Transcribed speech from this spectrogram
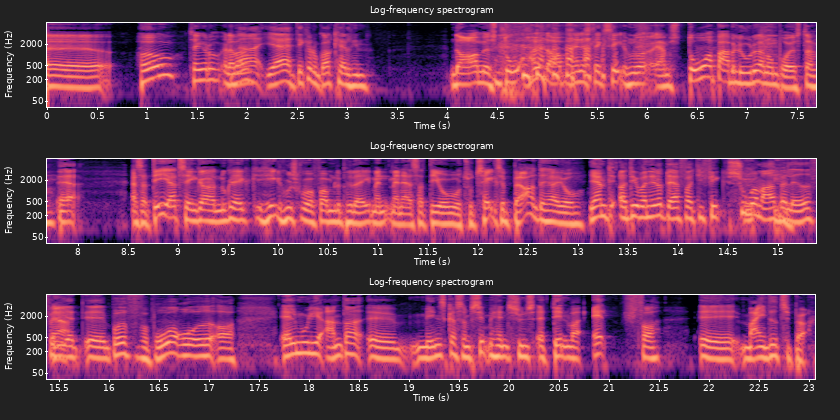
Øh, ho, tænker du? Eller hvad? Nej, ja, det kan du godt kalde hende. Nå, med stor... Hold da op, han er slet ikke set. Hun har jamen, store barbelutter og nogle bryster. Ja. Altså, det jeg tænker... Nu kan jeg ikke helt huske, hvorfor man blev pillet af, men, men altså, det er jo totalt til børn, det her jo. Jamen, det, og det var netop derfor, at de fik super meget ballade, fordi Ja. at, øh, både for forbrugerrådet og alle mulige andre øh, mennesker, som simpelthen synes, at den var alt for øh, mindet til børn.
